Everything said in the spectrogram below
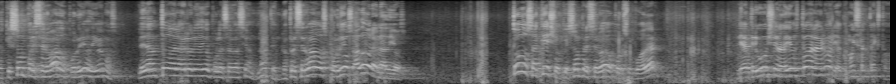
Los que son preservados por Dios, digamos, le dan toda la gloria a Dios por la salvación. Noten, los preservados por Dios adoran a Dios. Todos aquellos que son preservados por su poder le atribuyen a Dios toda la gloria, como dice el texto.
